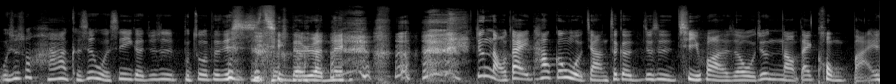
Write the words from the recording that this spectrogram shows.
我就说哈，可是我是一个就是不做这件事情的人呢，就脑袋他跟我讲这个就是气话的时候，我就脑袋空白。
